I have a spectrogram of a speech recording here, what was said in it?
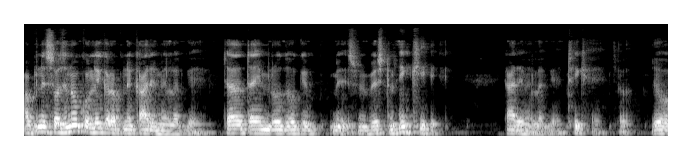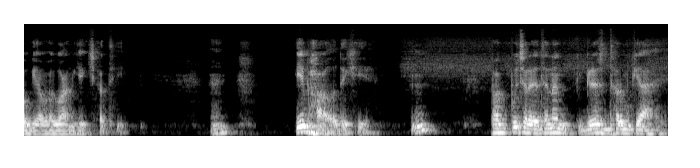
अपने स्वजनों को लेकर अपने कार्य में लग गए। ज़्यादा टाइम रोध हो के इसमें वेस्ट नहीं किए। कार्य में लग गए। ठीक है, चलो, जो हो गया, भगवान की इच्छा थी। ये भाव देखिए। हम्म? भक्त पूछ रहे थे ना, गृहस्थ धर्म क्या है?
